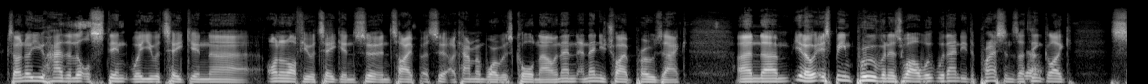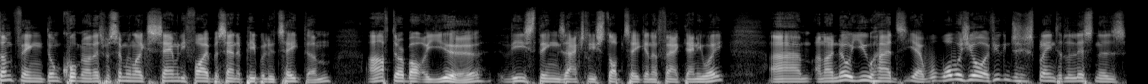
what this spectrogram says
because I know you had a little stint where you were taking uh, on and off. You were taking certain type. I can't remember what it was called now. And then and then you tried Prozac, and um, you know it's been proven as well with, with antidepressants. I yeah. think like something, don't quote me on this, but something like 75% of people who take them, after about a year, these things actually stop taking effect anyway. Um, and I know you had, yeah, what was your, if you can just explain to the listeners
